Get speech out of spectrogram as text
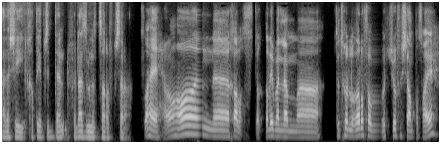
هذا شيء خطير جدا فلازم نتصرف بسرعة. صحيح. وهون آه، خلص. تقريبا لما تدخل الغرفة بتشوف الشنطة صحيح؟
